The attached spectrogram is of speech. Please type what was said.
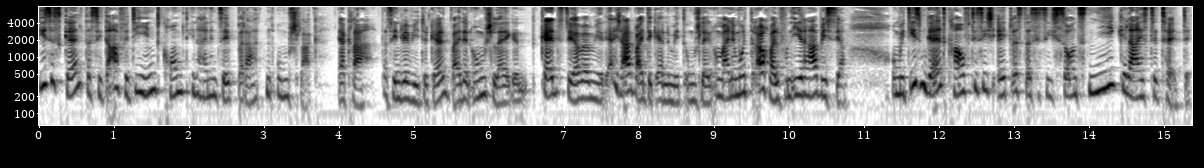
Dieses Geld, das sie da verdient, kommt in einen separaten Umschlag. Ja klar, da sind wir wieder, gell, bei den Umschlägen. Kennst du ja bei mir. Ja, ich arbeite gerne mit Umschlägen und meine Mutter auch, weil von ihr habe ich es ja. Und mit diesem Geld kauft sie sich etwas, das sie sich sonst nie geleistet hätte,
